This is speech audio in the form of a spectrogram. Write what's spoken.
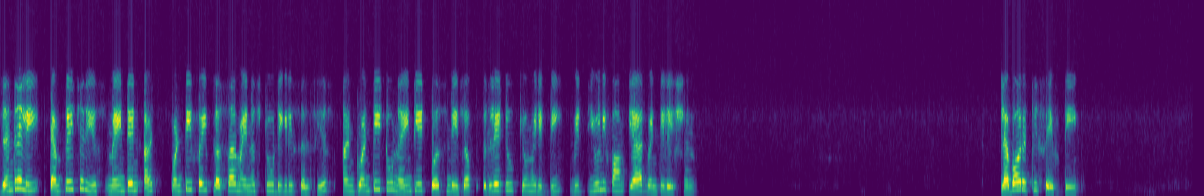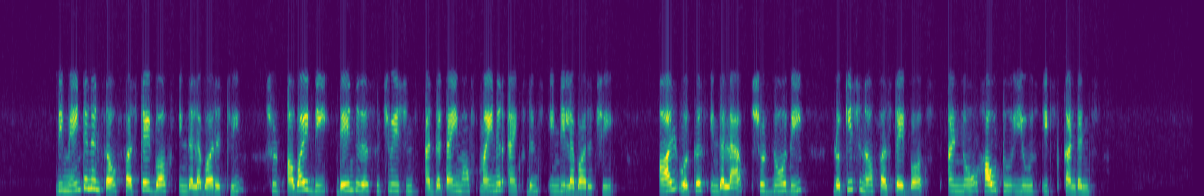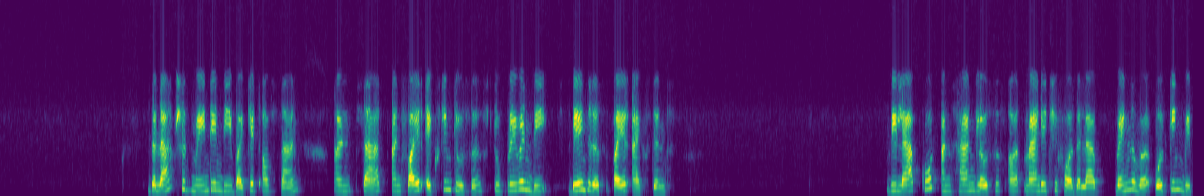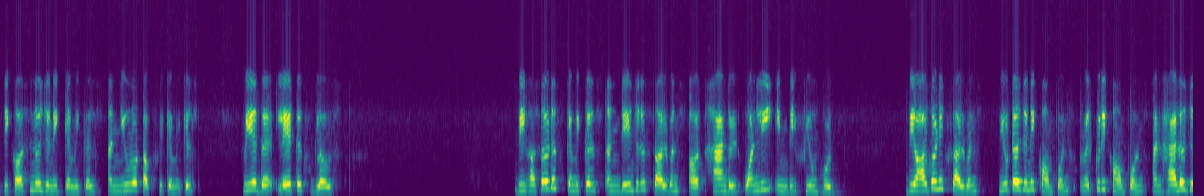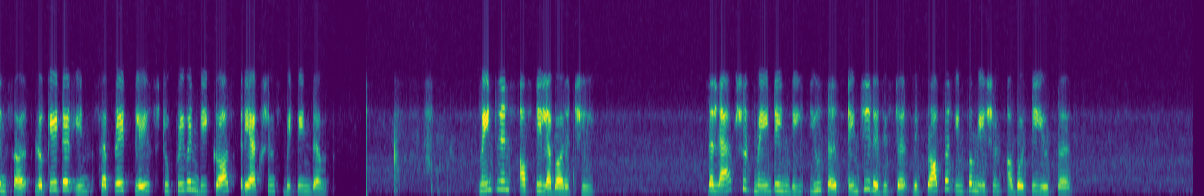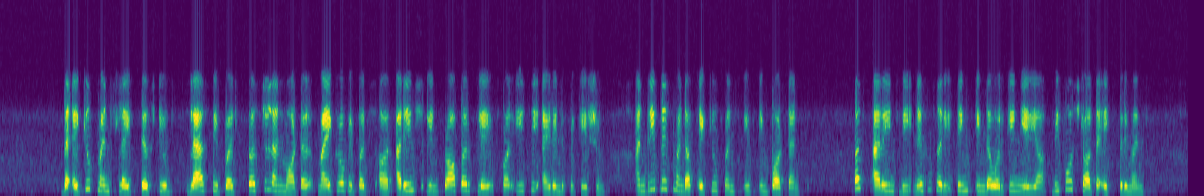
Generally, temperature is maintained at 25 plus or minus 2 degrees Celsius and 20 to 98 percentage of relative humidity with uniform air ventilation. Laboratory safety. The maintenance of first aid box in the laboratory should avoid the dangerous situations at the time of minor accidents in the laboratory. All workers in the lab should know the location of first aid box and know how to use its contents. The lab should maintain the bucket of sand and sack and fire extinguishers to prevent the dangerous fire accidents. The lab coat and hand gloves are mandatory for the lab whenever working with the carcinogenic chemicals and neurotoxic chemicals. Wear the latex gloves. The hazardous chemicals and dangerous solvents are handled only in the fume hood. The organic solvents, mutagenic compounds, mercury compounds, and halogens are located in separate place to prevent the cross reactions between them. Maintenance of the laboratory. The lab should maintain the user's entry register with proper information about the user. The equipments like test tubes, glass pipettes, pestle and mortar, micropipettes are arranged in proper place for easy identification and replacement of equipments is important. First arrange the necessary things in the working area before start the experiments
